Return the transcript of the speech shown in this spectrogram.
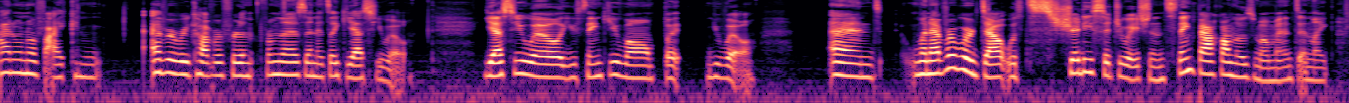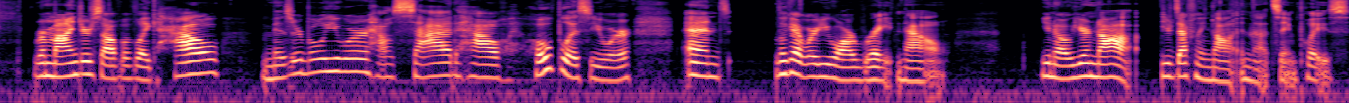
I don't know if I can ever recover from from this and it's like yes you will. Yes you will. You think you won't, but you will. And whenever we're dealt with shitty situations, think back on those moments and like remind yourself of like how miserable you were, how sad, how hopeless you were and look at where you are right now. You know, you're not you're definitely not in that same place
